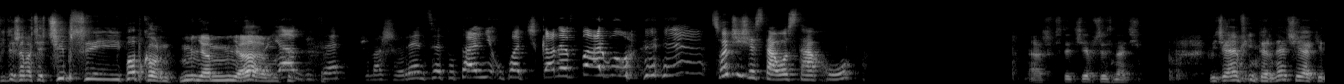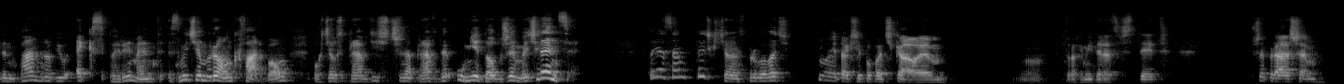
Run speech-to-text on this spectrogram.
widzę, że macie chipsy i popcorn. Mniam, mniam. Ja widzę, że masz ręce totalnie upaćkane farbą. Co ci się stało, Stachu? Aż wstyd się przyznać. Widziałem w internecie, jak jeden pan robił eksperyment z myciem rąk farbą, bo chciał sprawdzić, czy naprawdę umie dobrze myć ręce. To ja sam też chciałem spróbować, no i tak się popaćkałem. No, trochę mi teraz wstyd. Przepraszam.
